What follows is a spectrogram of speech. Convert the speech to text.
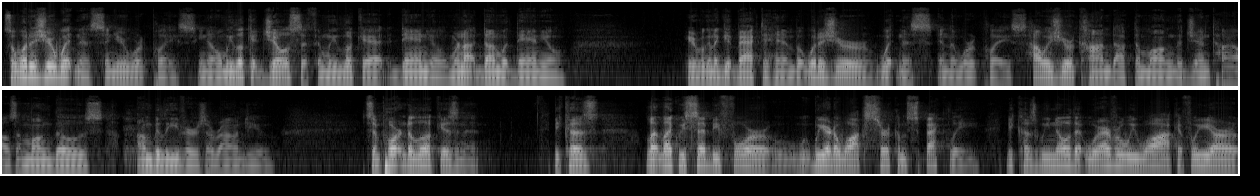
So, what is your witness in your workplace? You know, when we look at Joseph and we look at Daniel, we're not done with Daniel. Here, we're going to get back to him, but what is your witness in the workplace? How is your conduct among the Gentiles, among those unbelievers around you? It's important to look, isn't it? Because, like we said before, we are to walk circumspectly because we know that wherever we walk, if we are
